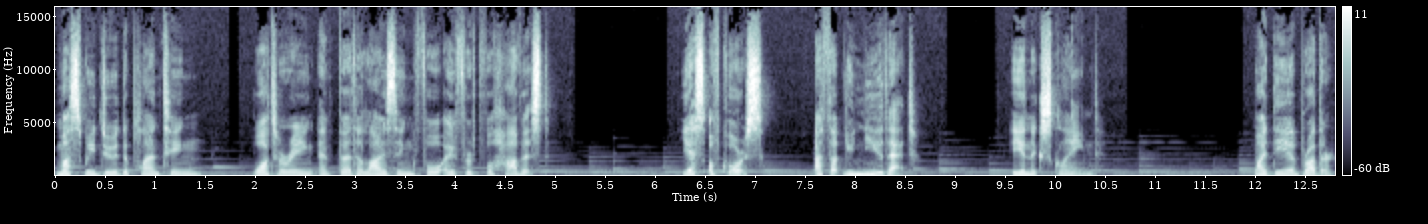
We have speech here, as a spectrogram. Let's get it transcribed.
Must we do the planting, watering, and fertilizing for a fruitful harvest? Yes, of course. I thought you knew that. Ian exclaimed. My dear brother,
